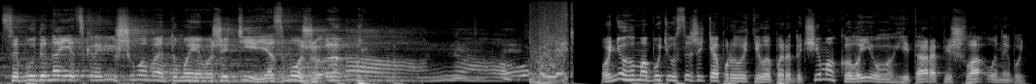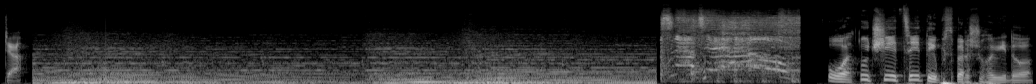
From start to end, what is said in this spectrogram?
Це буде найяскравіший момент у моєму житті. Я зможу. У нього, мабуть, усе життя пролетіло перед очима, коли його гітара пішла у небуття. О, тут ще й цей тип з першого відео.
